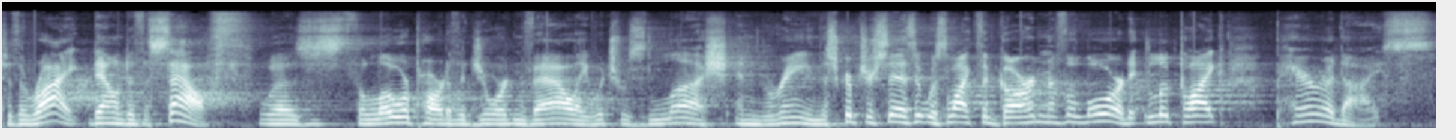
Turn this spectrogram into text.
To the right, down to the south, was the lower part of the Jordan Valley, which was lush and green. The scripture says it was like the garden of the Lord, it looked like paradise.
